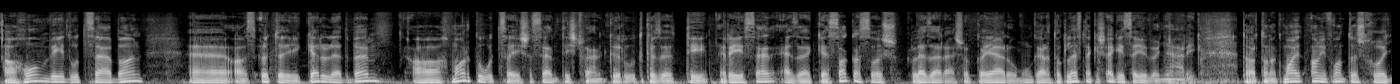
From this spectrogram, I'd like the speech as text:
a Honvéd utcában, az 5. kerületben, a Markó utca és a Szent István körút közötti részen. Ezek szakaszos lezárásokkal járó munkálatok lesznek, és egészen jövő nyárig tartanak majd. Ami fontos, hogy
